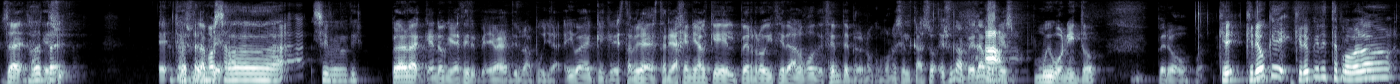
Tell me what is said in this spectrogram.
O sea, Entonces, es, eh, Entonces es una tenemos a... Sí, pero di. Pero ahora, que no quería decir, iba a decir una puya. Iba a que, que estaría, estaría genial que el perro hiciera algo decente, pero no, como no es el caso. Es una pena porque Ah. es muy bonito, pero bueno, Que, creo, que, creo que en este programa,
